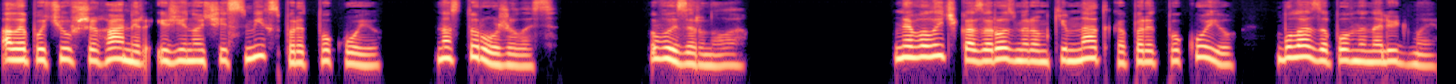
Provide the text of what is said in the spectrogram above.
але, почувши гамір і жіночий сміх з передпокою, насторожилась, визирнула. Невеличка за розміром кімнатка перед покою була заповнена людьми.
